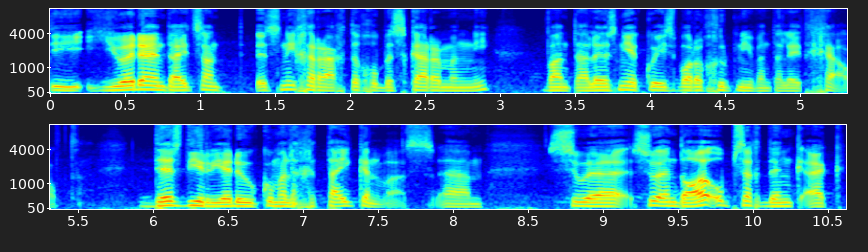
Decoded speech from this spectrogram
die Jode in Duitsland is nie geregtig op beskerming nie want hulle is nie 'n kwesbare groep nie want hulle het geld. Dis die rede hoekom hulle geteiken was. Ehm um, so so in daai opsig dink ek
